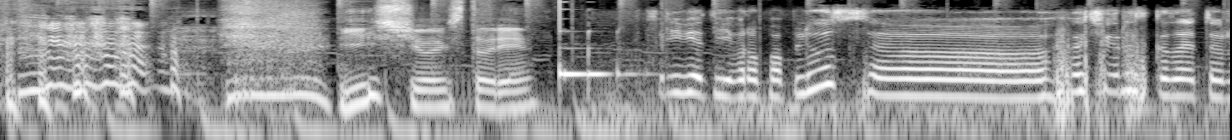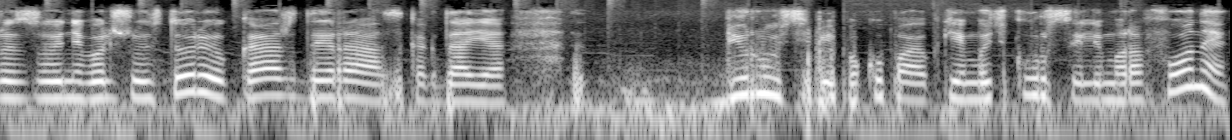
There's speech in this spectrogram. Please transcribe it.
Еще история. Привет, Европа Плюс. Э, Хочу рассказать тоже свою небольшую историю. Каждый раз, когда я беру себе, покупаю какие-нибудь курсы или марафоны,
